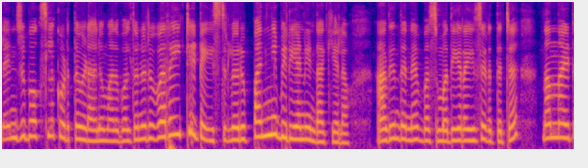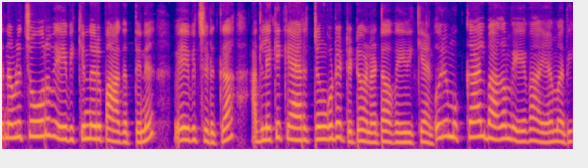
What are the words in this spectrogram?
ലഞ്ച് ബോക്സിൽ കൊടുത്തു വിടാനും അതുപോലെ തന്നെ ഒരു വെറൈറ്റി ടേസ്റ്റിലൊരു പഞ്ഞി ബിരിയാണി ഉണ്ടാക്കിയല്ലോ ആദ്യം തന്നെ ബസുമതി റൈസ് എടുത്തിട്ട് നന്നായിട്ട് നമ്മൾ ചോറ് വേവിക്കുന്ന ഒരു പാകത്തിന് വേവിച്ചെടുക്കുക. അതിലേക്ക് ക്യാരറ്റും കൂടി ഇട്ടിട്ട് വേണം കേട്ടോ വേവിക്കാൻ. ഒരു മുക്കാൽ ഭാഗം വേവായാൽ മതി.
